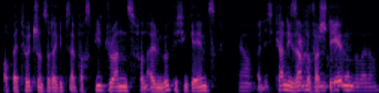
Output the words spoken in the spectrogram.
Auch bei Twitch und so, da gibt es einfach Speedruns von allen möglichen Games. Ja. Und ich kann die Sache Games verstehen. So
